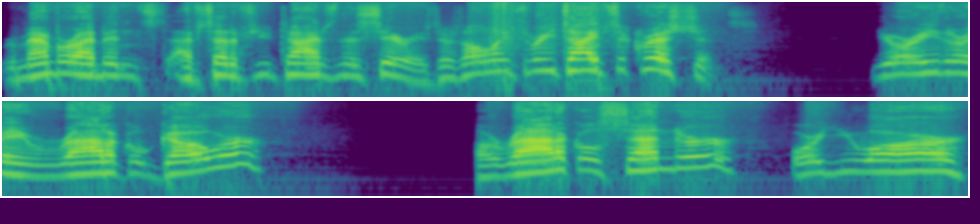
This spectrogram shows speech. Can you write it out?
Remember, I've, been, I've said a few times in this series there's only three types of Christians. You're either a radical goer, a radical sender, or you are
